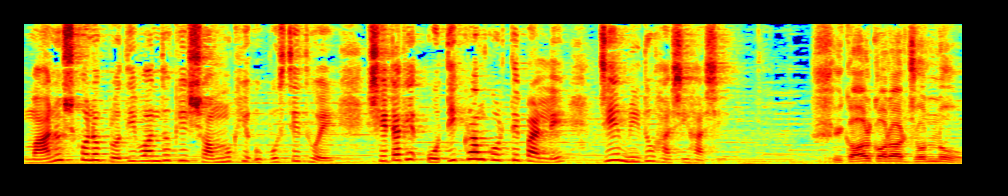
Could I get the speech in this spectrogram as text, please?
মানুষ কোনো প্রতিবন্ধকের সম্মুখে উপস্থিত হয়ে সেটাকে অতিক্রম করতে পারলে যে মৃদু হাসি হাসে। শিকার করার জন্য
